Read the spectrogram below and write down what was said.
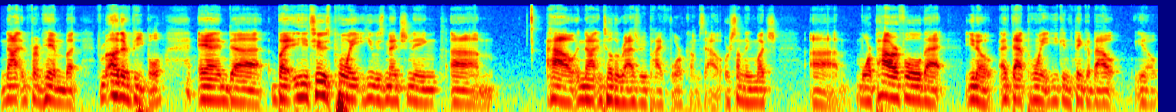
not from him, but from other people. And uh, but he, to his point, he was mentioning um, how not until the Raspberry Pi 4 comes out or something much uh, more powerful that you know at that point he can think about you know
